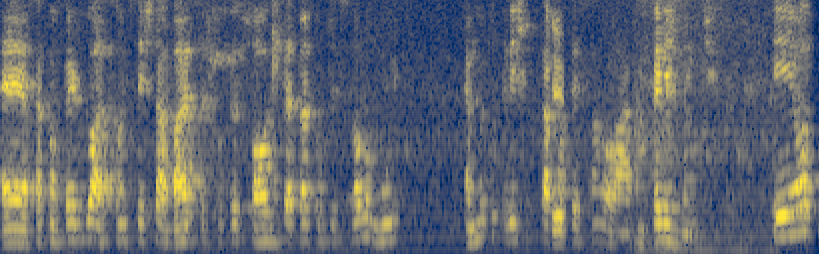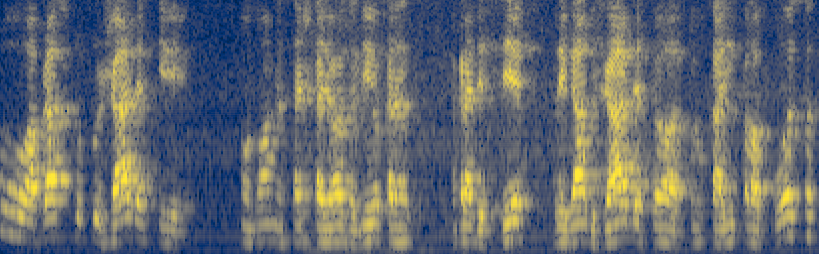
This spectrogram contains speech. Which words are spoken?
é, essa campanha de doação de cesta básica para o pessoal de Petrópolis estão precisando muito. É muito triste o que está acontecendo lá, infelizmente. E outro abraço para o Jader, que mandou uma mensagem carinhosa ali. Eu quero agradecer. Obrigado, Jader, pela, pelo carinho, pela força.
